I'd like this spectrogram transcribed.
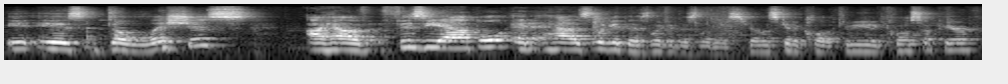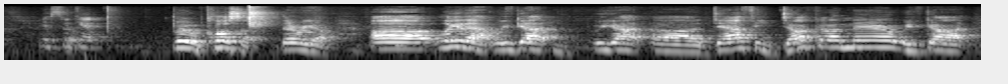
It is delicious. I have fizzy apple, and it has, look at this, look at this, look at this. Here, let's get a close. Can we get a close up here? Yes, we can. Boom, close up. There we go. Uh, look at that. We've got we got uh, Daffy Duck on there. We've got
